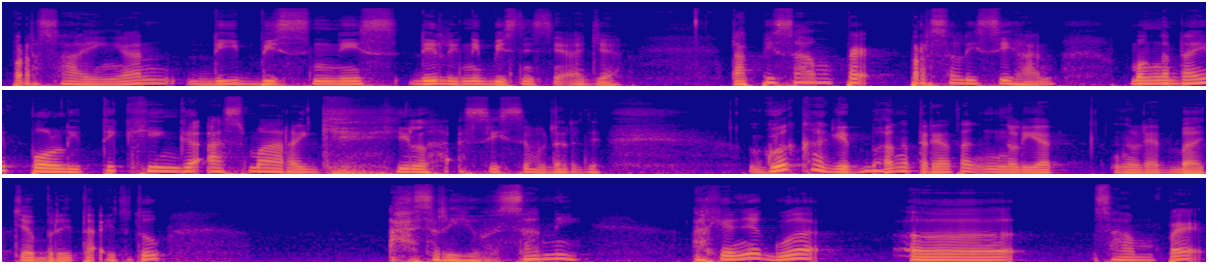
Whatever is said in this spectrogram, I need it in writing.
persaingan di bisnis di lini bisnisnya aja tapi sampai perselisihan mengenai politik hingga asmara gila sih sebenarnya gue kaget banget ternyata ngelihat ngelihat baca berita itu tuh ah seriusan nih? Akhirnya gue uh, sampai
